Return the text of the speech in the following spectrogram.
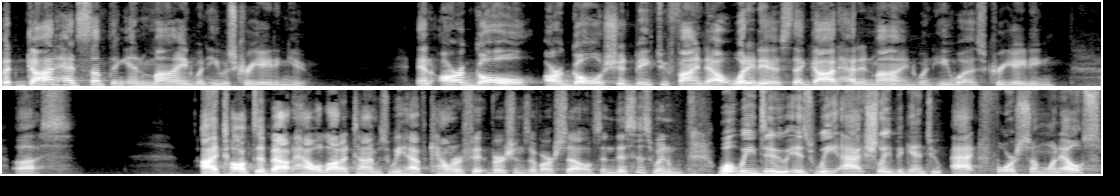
but God had something in mind when He was creating you. And our goal, our goal should be to find out what it is that God had in mind when He was creating us. I talked about how a lot of times we have counterfeit versions of ourselves. And this is when what we do is we actually begin to act for someone else.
